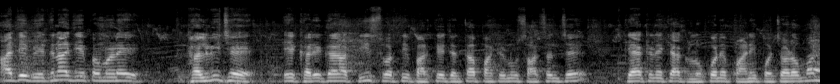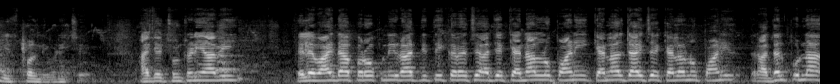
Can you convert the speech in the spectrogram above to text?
આજે વેદના જે પ્રમાણે ઠલવી છે, એ ખરેખર આ ત્રીસ વર્ષથી ભારતીય જનતા પાર્ટીનું શાસન છે. ક્યાંક ને ક્યાંક લોકોને પાણી પહોંચાડવામાં નિષ્ફળ નીવડી છે. આજે ચૂંટણી આવી, એટલે વાયદા પરોપની રાજનીતિ કરે છે. આજે કેનાલનું પાણી, કેનાલ જાય છે, કેનાલનું પાણી રાધનપુરના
